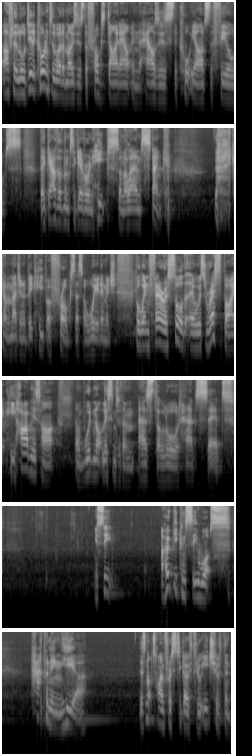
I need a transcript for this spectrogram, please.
After the Lord did according to the word of Moses, the frogs died out in the houses, the courtyards, the fields. They gathered them together in heaps, and the land stank. I can't imagine a big heap of frogs. That's a weird image. But when Pharaoh saw that there was respite, he hardened his heart and would not listen to them as the Lord had said. You see, I hope you can see what's happening here. There's not time for us to go through each of the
